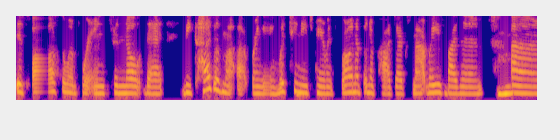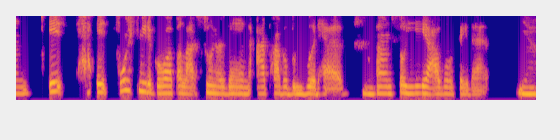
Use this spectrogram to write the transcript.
it's also important to note that because of my upbringing with teenage parents, growing up in the projects, not raised by them, mm-hmm. um, it it forced me to grow up a lot sooner than I probably would have. Mm-hmm. Um, so yeah, I will say that. Yeah.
